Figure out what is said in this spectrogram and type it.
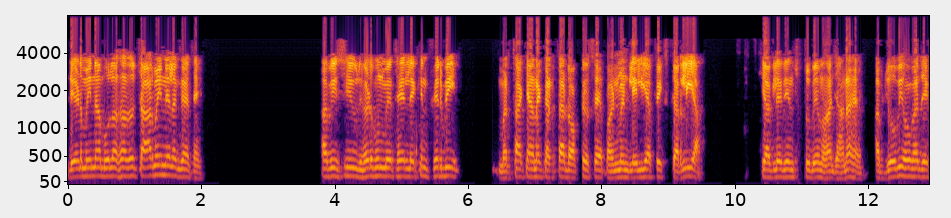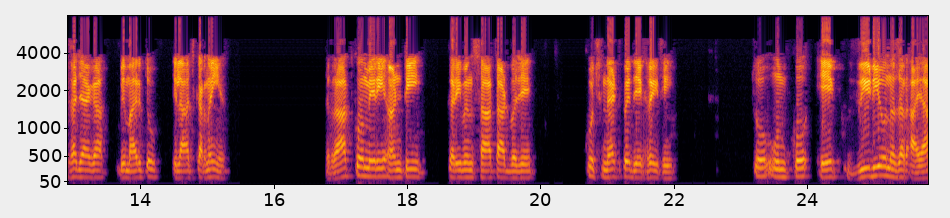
डेढ़ महीना बोला था तो चार महीने लग गए थे। अब इसी उधेड़बुन में थे, लेकिन फिर भी मरता क्या ना करता डॉक्टर से अपॉइंटमेंट ले लिया, फिक्स कर लिया कि अगले दिन सुबह वहाँ जाना है। अब जो भी होगा देखा जाएगा, बीमारी तो इलाज करना ही है। रात को मेरी आंटी करीबन सात आठ बजे कुछ नेट पे देख रही थी तो उनको एक वीडियो नज़र आया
